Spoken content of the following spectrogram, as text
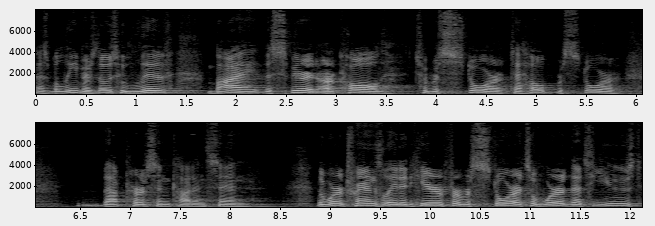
as believers, those who live by the Spirit are called to restore, to help restore that person caught in sin. The word translated here for restore, it's a word that's used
